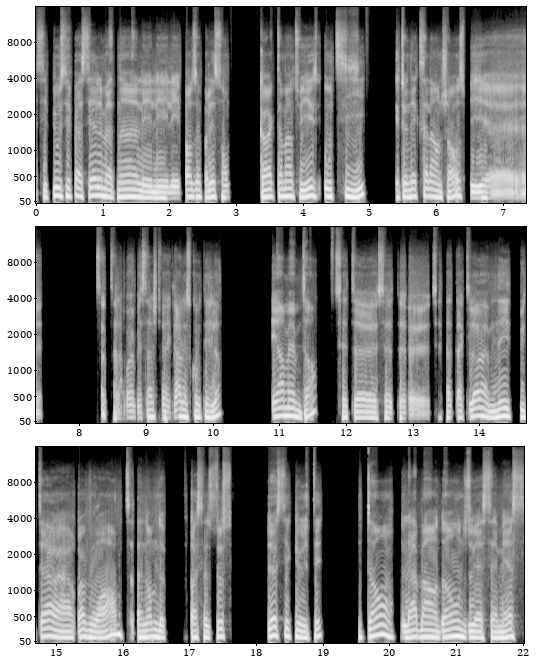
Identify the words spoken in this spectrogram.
c'est plus aussi facile maintenant. Les, forces de police sont correctement outillées, outillées c'est une excellente chose. Puis ça, ça avoir un message très clair de ce côté-là. Et en même temps, cette, euh, cette, euh, cette attaque-là a amené Twitter à revoir un certain nombre de processus de sécurité, dont l'abandon du SMS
